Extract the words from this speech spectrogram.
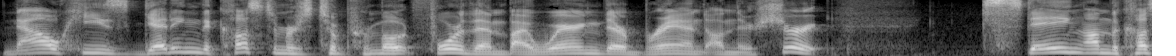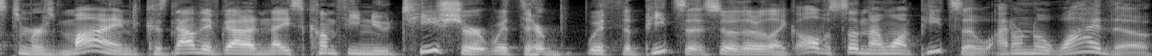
now he's getting the customers to promote for them by wearing their brand on their shirt, staying on the customer's mind because now they've got a nice comfy new t-shirt with their with the pizza. So they're like, all of a sudden I want pizza. I don't know why though.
